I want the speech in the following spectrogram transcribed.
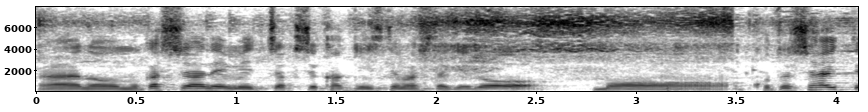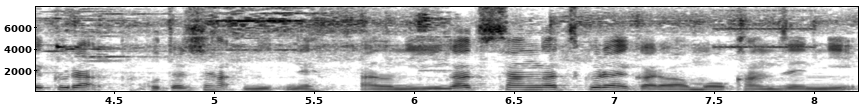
あの、昔はね、めちゃくちゃ課金してましたけど、もう、今年入ってくら、今年にね、あの、2月3月くらいからはもう完全に、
